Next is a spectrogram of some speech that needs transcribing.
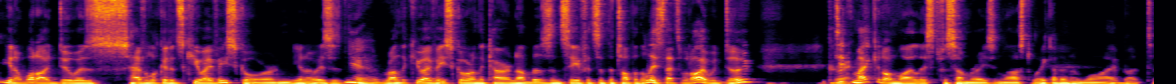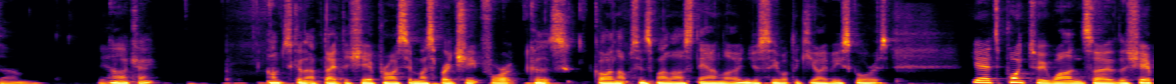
you know, what I do is have a look at its QAV score, and you know, is it you know, run the QAV score on the current numbers and see if it's at the top of the list. That's what I would do. It Correct. didn't make it on my list for some reason last week. I don't know why, but um, oh, okay. I'm just going to update the share price in my spreadsheet for it because it's gone up since my last download and just see what the QAV score is. Yeah, it's 0.21. So the share,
